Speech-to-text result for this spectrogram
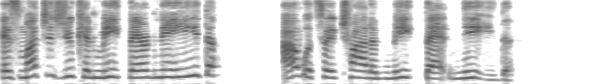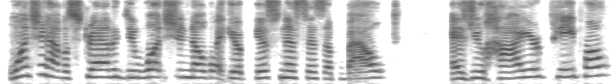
as much as you can meet their need, I would say try to meet that need. Once you have a strategy, once you know what your business is about, as you hire people,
